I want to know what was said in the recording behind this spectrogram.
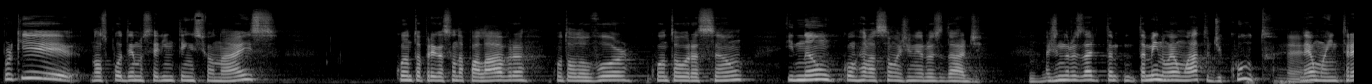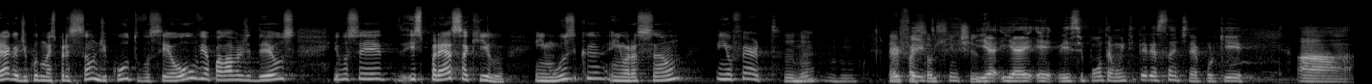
porque nós podemos ser intencionais quanto à pregação da palavra, quanto ao louvor, quanto à oração e não com relação à generosidade? Uhum. A generosidade tam também não é um ato de culto, é né? uma entrega de culto, uma expressão de culto. Você ouve a palavra de Deus e você expressa aquilo em música, em oração, em oferta. Uhum. Né? Uhum. Perfeito. É, faz todo sentido. E, é, e é, esse ponto é muito interessante, né? Porque a,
